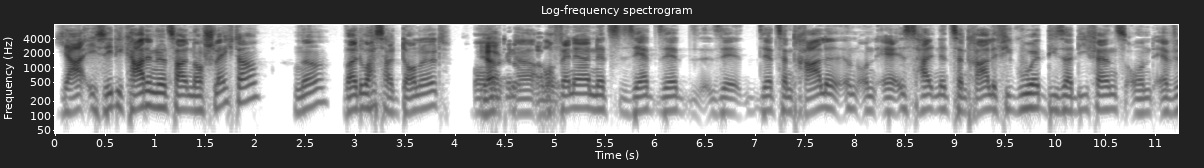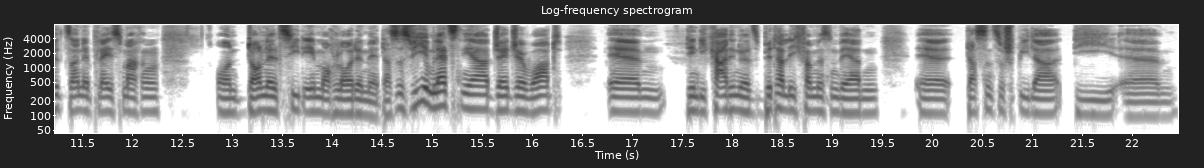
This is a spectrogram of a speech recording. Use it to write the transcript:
Ja, ich sehe die Cardinals halt noch schlechter, ne? Weil du hast halt Donald. Und ja, genau, äh, auch wenn er eine sehr, sehr, sehr, sehr zentrale und, und er ist halt eine zentrale Figur dieser Defense und er wird seine Plays machen und Donald zieht eben auch Leute mit. Das ist wie im letzten Jahr JJ Watt, ähm, den die Cardinals bitterlich vermissen werden. Äh, das sind so Spieler, die ähm,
